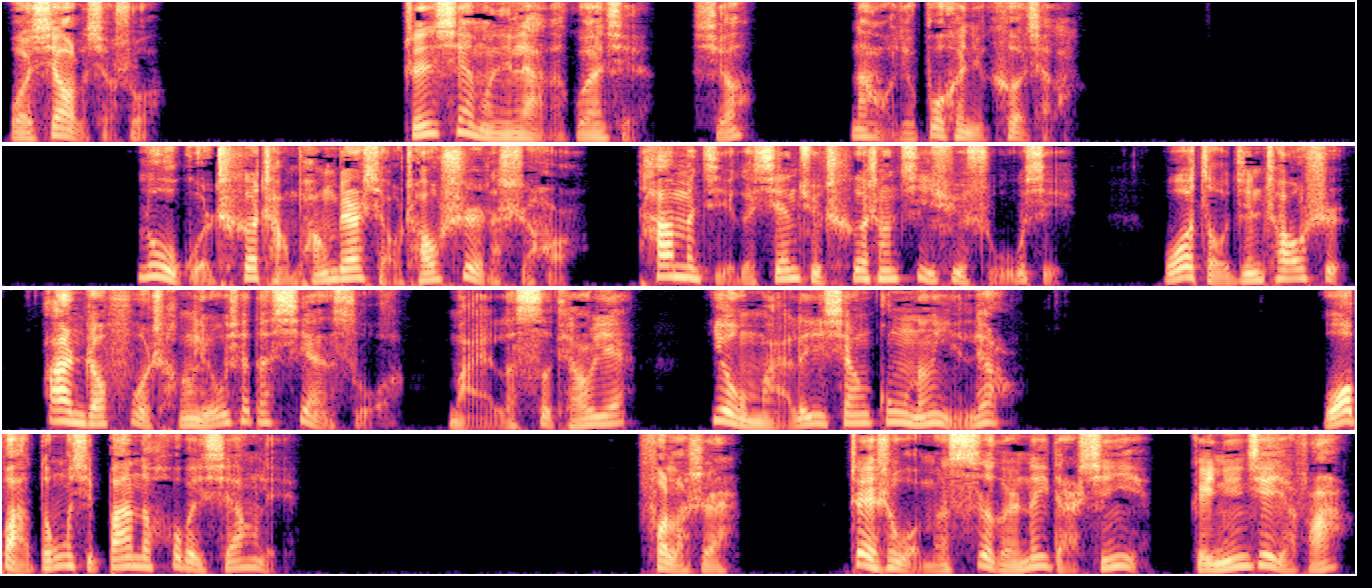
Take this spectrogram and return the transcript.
我笑了笑说：“真羡慕你俩的关系。行，那我就不和你客气了。”路过车厂旁边小超市的时候，他们几个先去车上继续熟悉。我走进超市，按照傅成留下的线索买了四条烟，又买了一箱功能饮料。我把东西搬到后备箱里。傅老师，这是我们四个人的一点心意，给您解解乏。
